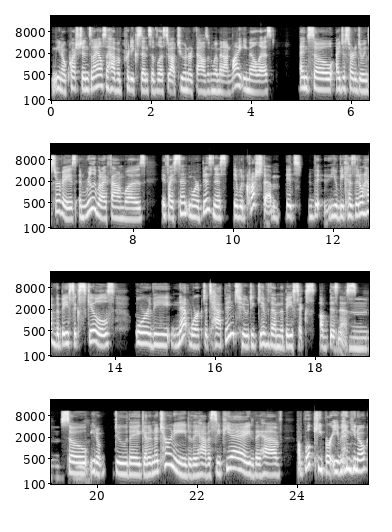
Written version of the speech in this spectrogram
you know, questions. And I also have a pretty extensive list, about 200,000 women on my email list. And so I just started doing surveys. And really what I found was, if I sent more business, it would crush them. It's the, you know, because they don't have the basic skills or the network to tap into to give them the basics of business. Mm. So, you know, do they get an attorney? Do they have a CPA? Do they have a bookkeeper even, you know,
